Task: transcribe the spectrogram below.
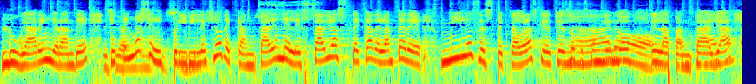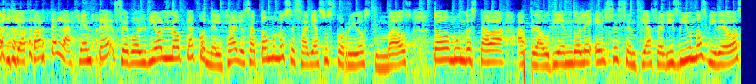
lugar en grande, Sí, que tengas el sí. privilegio de cantar en el Estadio Azteca delante de miles de espectadoras, que, que es lo que están viendo en la en pantalla, y que aparte la gente se volvió loca con el Javi, o sea, todo el mundo se sabía sus corridos tumbados, todo el mundo estaba aplaudiéndole, él se sentía feliz. Vi unos videos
